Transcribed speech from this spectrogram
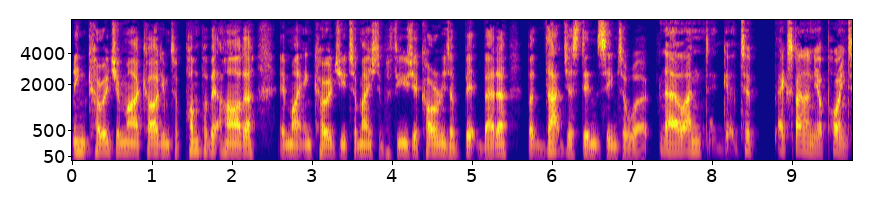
encourage your myocardium to pump a bit harder. It might encourage you to manage to perfuse your coronaries a bit better, but that just didn't seem to work. No, and to expand on your point,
